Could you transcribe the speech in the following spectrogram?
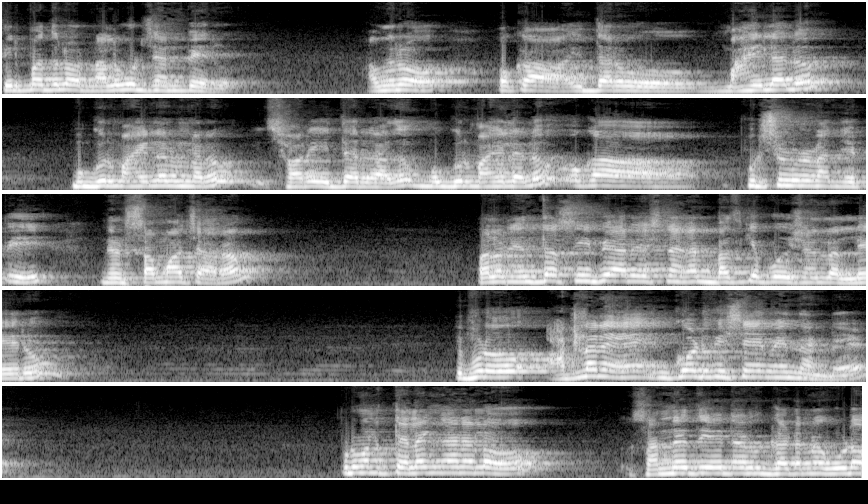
తిరుపతిలో నలుగురు చనిపోయారు అందులో ఒక ఇద్దరు మహిళలు ముగ్గురు మహిళలు ఉన్నారు. సారీ ఇద్దరు కాదు ముగ్గురు మహిళలు ఒక పురుషుడు ఉన్నాడు అని చెప్పి నేను సమాచారం. వాళ్ళని ఎంత సిపిఆర్ చేసినా కానీ బతికే పొజిషన్లో లేరు. ఇప్పుడు అట్లనే ఇంకోటి విషయం ఏంటంటే ఇప్పుడు మన తెలంగాణలో సండే థియేటర్ ఘటన కూడా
